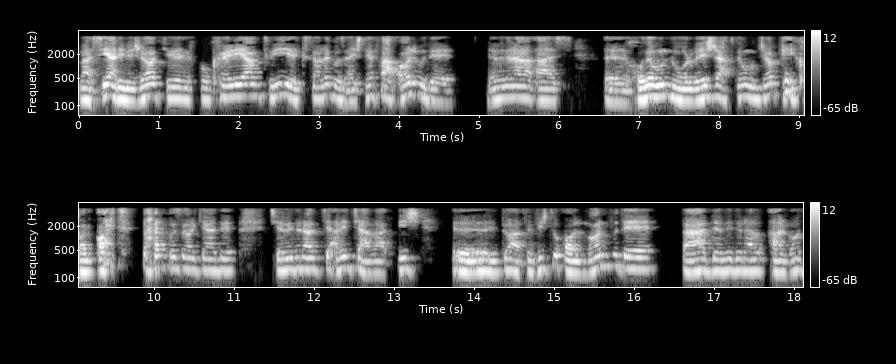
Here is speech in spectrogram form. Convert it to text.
مسیح علی نژاد که خب خیلی هم توی یک سال گذشته فعال بوده. نمی‌دونم از خود اون نروژ رفته اونجا پیکان آرت برگزار کرده. چه می‌دونم همین چند وقت پیش دو هفته پیش تو آلمان بوده. بعد نمی‌دونم آلمان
